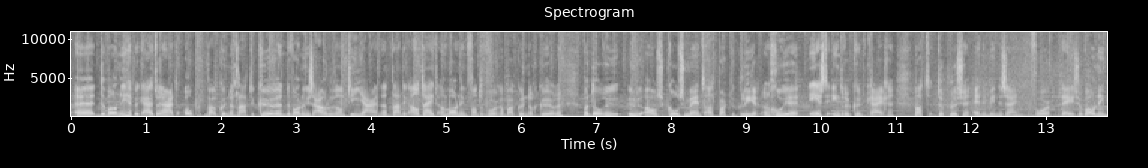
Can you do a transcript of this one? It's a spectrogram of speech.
Uh, de woning heb ik uiteraard ook bouwkundig laten keuren. De woning is ouder dan 10 jaar. Dat laat ik altijd een woning van tevoren bouwkundig keuren. Waardoor u, u als consument, als particulier, een goede eerste indruk kunt krijgen. wat de plussen en de minnen zijn voor deze woning.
